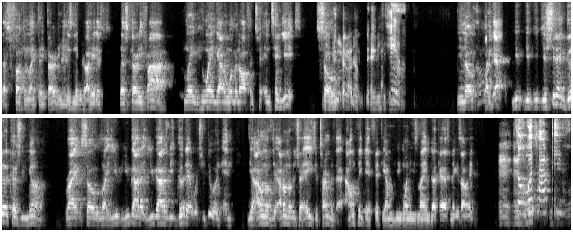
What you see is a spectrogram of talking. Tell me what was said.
that's fucking like they 30, and this niggas out here that's that's 35 who ain't who ain't got a woman off in, t- in 10 years. So Maybe he. Maybe he didn't know. Damn. you know, like that, you, you you- your shit ain't good because you're young, right? So like you you gotta you gotta be good at what you do, and, and yeah, I don't know if I don't know that your age determines that. I don't think at 50 I'm gonna be one of these lame duck ass niggas out here. And, and So what also- happens?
